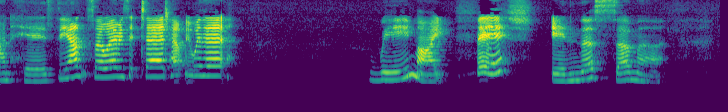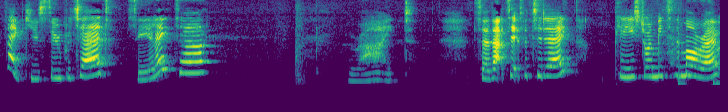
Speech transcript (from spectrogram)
and here's the answer. Where is it, Ted? Help me with it. We might fish in the summer. Thank you, Super Ted. See you later. Right. So that's it for today. Please join me tomorrow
